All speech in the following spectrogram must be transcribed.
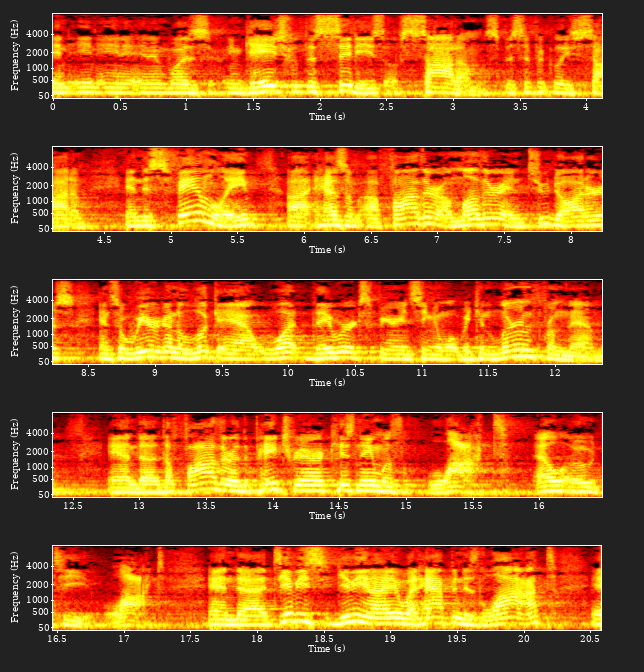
and, was engaged with the cities of Sodom, specifically Sodom. And this family uh, has a, a, father, a mother, and two daughters. And so we are going to look at what they were experiencing and what we can learn from them. And uh, the father, the patriarch, his name was Lot. L O T, Lot. And uh, to give you, give you an idea what happened is Lot uh,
